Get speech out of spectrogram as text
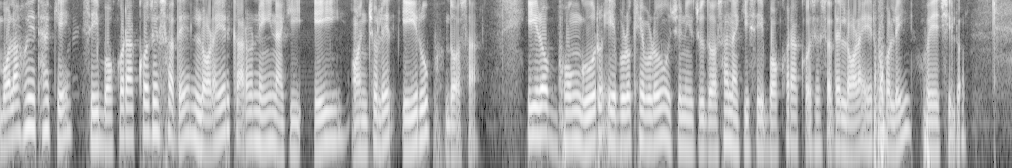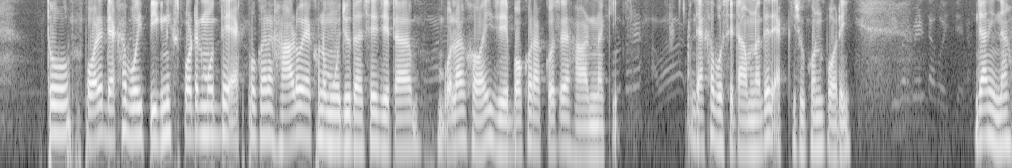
বলা হয়ে থাকে সেই বকরাক্ষসের সাথে লড়াইয়ের কারণেই নাকি এই অঞ্চলের এইরূপ দশা। এইরূপ ভঙ্গুর, এবড়ো খেবড়ো, উঁচু নিচু দশা নাকি সেই বকরাক্ষসের সাথে লড়াইয়ের ফলেই হয়েছিল। তো পরে দেখাবো ওই পিকনিক স্পটের মধ্যে এক প্রকার হাড়ও এখনও মজুদ আছে যেটা বলা হয় যে বকরাক্ষসের হাড় নাকি? দেখাবো সেটা আপনাদের এক কিছুক্ষণ পরেই। জানি না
